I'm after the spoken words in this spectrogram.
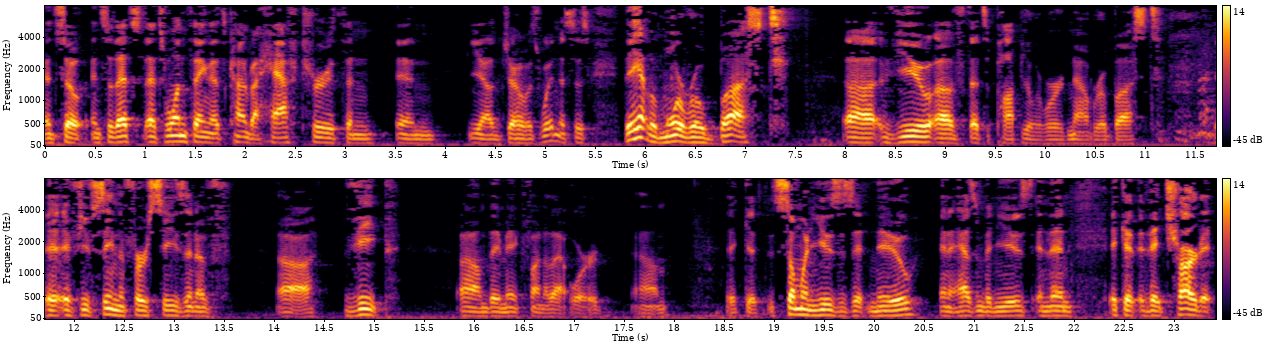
And so and so that's that's one thing that's kind of a half truth and and you know Jehovah's Witnesses they have a more robust uh, view of that's a popular word now robust. if you've seen the first season of uh, Veep, um, they make fun of that word. Um, it gets, someone uses it new and it hasn't been used, and then it get, they chart it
